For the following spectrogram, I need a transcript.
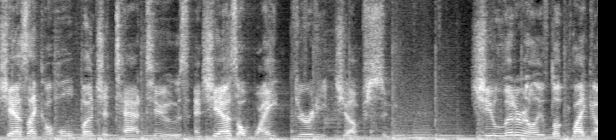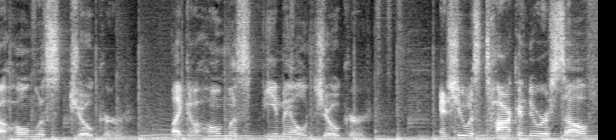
she has like a whole bunch of tattoos, and she has a white dirty jumpsuit. She literally looked like a homeless Joker. Like a homeless female Joker. And she was talking to herself,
